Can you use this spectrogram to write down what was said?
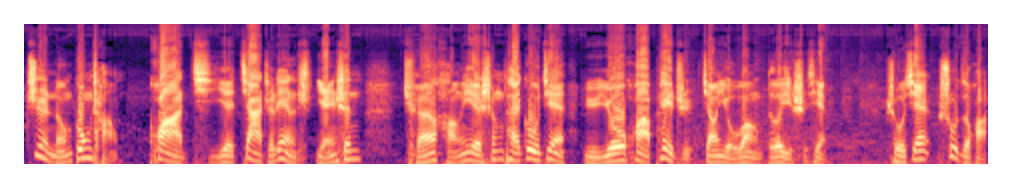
智能工厂、跨企业价值链延伸、全行业生态构建与优化配置将有望得以实现。首先，数字化，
